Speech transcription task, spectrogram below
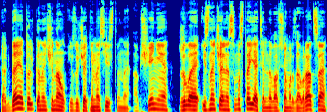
Когда я только начинал изучать ненасильственное общение, желая изначально самостоятельно во всем разобраться,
